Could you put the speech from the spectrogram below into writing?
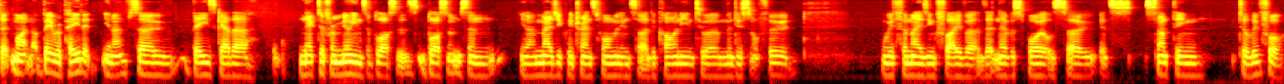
that might not be repeated, you know. So bees gather nectar from millions of blossoms, blossoms and, you know, magically transform it inside the colony into a medicinal food with amazing flavour that never spoils. So it's something to live for.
